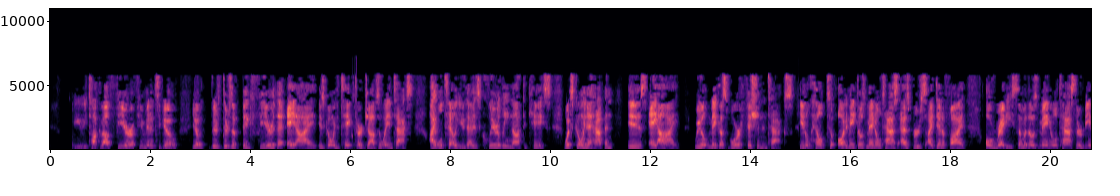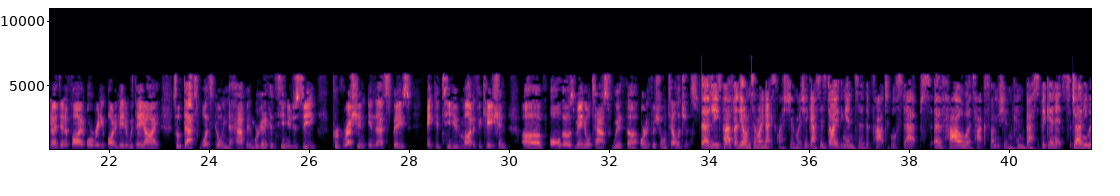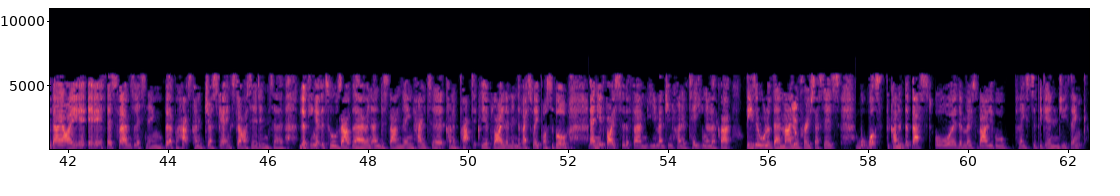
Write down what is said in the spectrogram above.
you, you talk about fear a few minutes ago. You know, there's, there's a big fear that AI is going to take our jobs away in tax. I will tell you that is clearly not the case. What's going to happen is AI will make us more efficient in tax. It'll help to automate those manual tasks as Bruce identified already some of those manual tasks that are being identified already automated with AI. So that's what's going to happen. We're going to continue to see progression in that space and continued modification of all those manual tasks with uh, artificial intelligence. That leads perfectly on to my next question, which I guess is diving into the practical steps of how a tax function can best begin its journey with AI. If there's firms listening that are perhaps kind of just getting started into looking at the tools out there and understanding how to kind of practically apply them in the best way possible, any advice for the firm? You mentioned kind of taking a look at these are all of their manual yep. processes. What's the kind of the best or the most valuable place to begin, do you think?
